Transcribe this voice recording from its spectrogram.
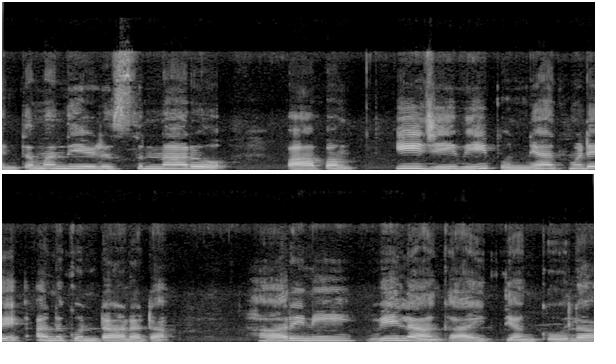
ఎంతమంది ఏడుస్తున్నారో పాపం ఈ జీవి పుణ్యాత్ముడే అనుకుంటాడట. హారిని వీళ్ళ గాయిత్యంకులా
